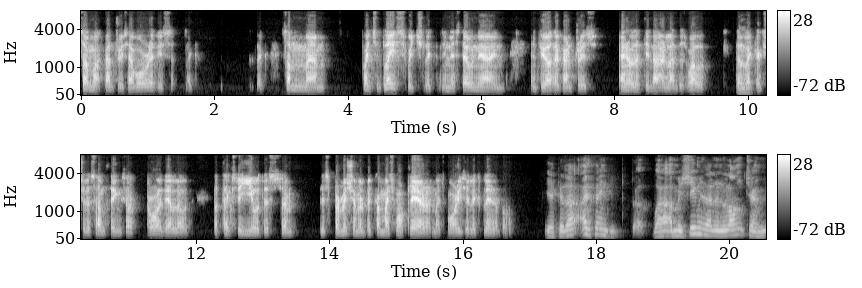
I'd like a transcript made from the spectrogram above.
Some uh, countries have already like like some um, points in place, which like in Estonia and and few other countries. I know that in Ireland as well, there Yeah. like actually some things are already allowed. But thanks to EU, this um, this permission will become much more clear and much more easily explainable. Yeah, because I, I think, uh, well, I'm assuming that in the long term,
